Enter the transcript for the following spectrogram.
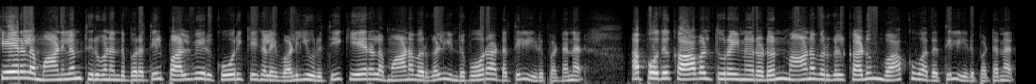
கேரள மாநிலம் திருவனந்தபுரத்தில் பல்வேறு கோரிக்கைகளை வலியுறுத்தி கேரள மாணவர்கள் இன்று போராட்டத்தில் ஈடுபட்டனர். அப்போது காவல்துறையினருடன் மாணவர்கள் கடும் வாக்குவாதத்தில் ஈடுபட்டனர்.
